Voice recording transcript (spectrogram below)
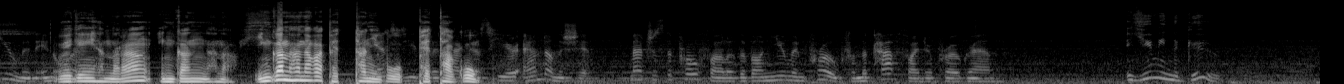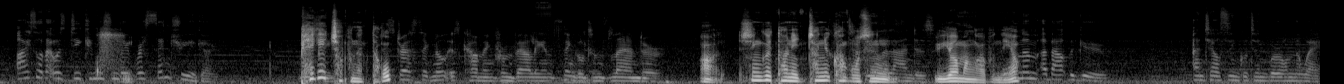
human in 외계인 하나랑 인간 하나. 인간 하나가 베탄이고 베타고 I thought that was decommissioned over a century ago. 폐기 처분했다고? Stress signal is coming from Valiant Singleton's lander. 아 싱글턴이 착륙한 곳은 위험한가 보네요. Warn them about the goo. And tell Singleton we're on the way.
